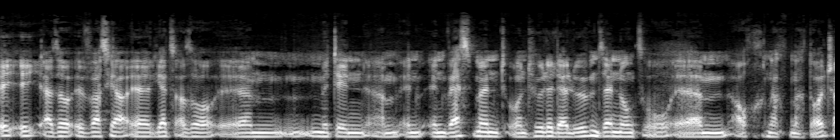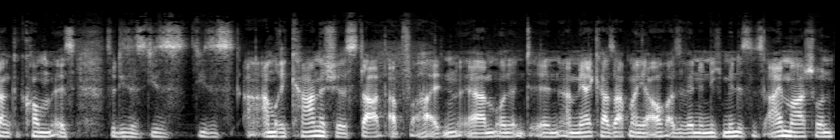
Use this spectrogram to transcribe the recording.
ich, also was ja äh, jetzt also ähm, mit den ähm, Investment und Höhle der Löwen-Sendung so ähm, auch nach, nach Deutschland gekommen ist, so dieses dieses dieses amerikanische Start-up-Verhalten. Ähm, und in Amerika sagt man ja auch, also wenn du nicht mindestens einmal schon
